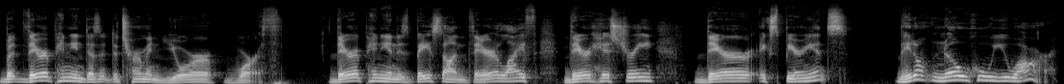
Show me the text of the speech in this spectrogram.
But their opinion doesn't determine your worth. Their opinion is based on their life, their history, their experience. They don't know who you are.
